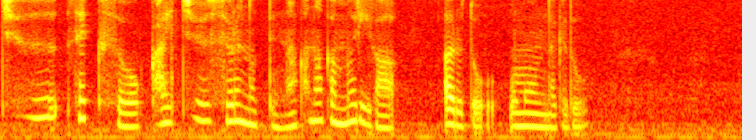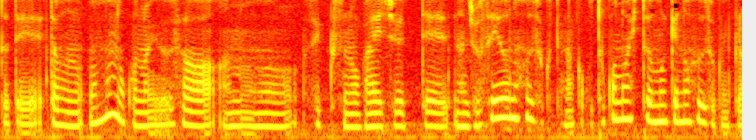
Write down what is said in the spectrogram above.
注セックスを外注するのってなかなか無理があると思うんだけどだって多分女の子の言うさあのセックスの外注ってな女性用の風俗ってなんか男の人向けの風俗に比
